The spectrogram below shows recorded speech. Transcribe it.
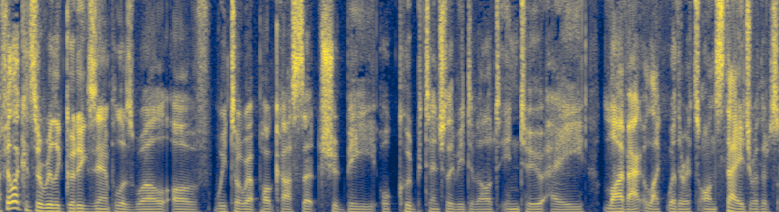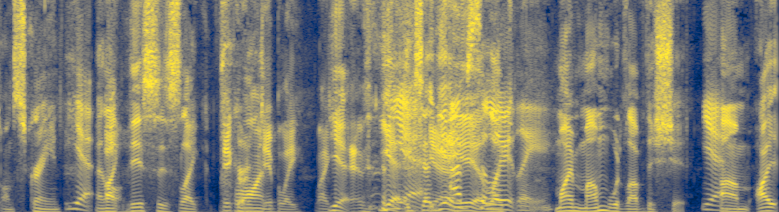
I feel like it's a really good example as well of we talk about podcasts that should be or could potentially be developed into a live act, like whether it's on stage, whether it's on screen. Yeah. And like Oh. this is like Dicker prime. and Dibley, like Yeah, and- yeah, Yeah, exactly. Yeah, yeah, absolutely. Like, my mum would love this shit. Yeah. Um, I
